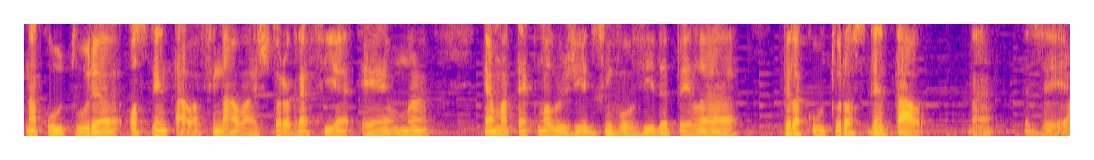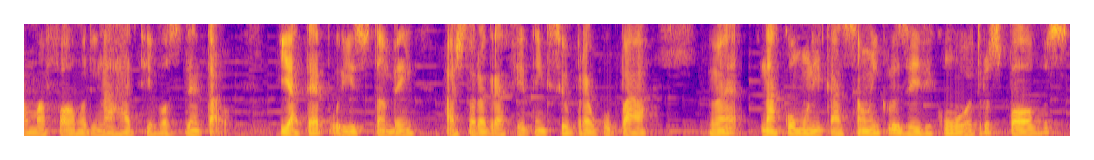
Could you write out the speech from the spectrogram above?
na cultura ocidental. Afinal, a historiografia é uma, é uma tecnologia desenvolvida pela, pela cultura ocidental. Né? Quer dizer, é uma forma de narrativa ocidental. E até por isso também a historiografia tem que se preocupar não é, na comunicação, inclusive com outros povos,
